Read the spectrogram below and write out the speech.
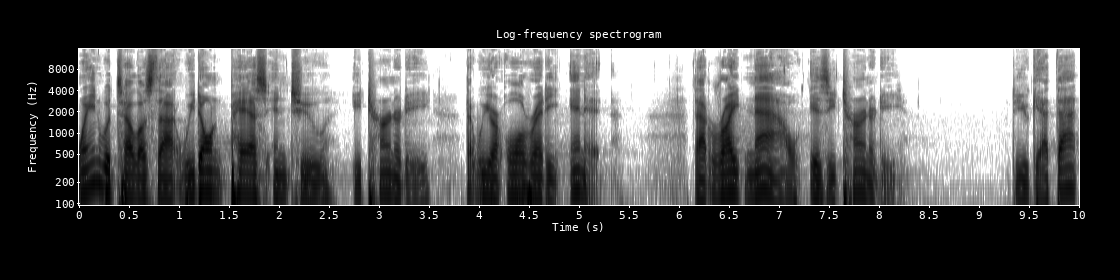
Wayne would tell us that we don't pass into eternity, that we are already in it, that right now is eternity. Do you get that?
